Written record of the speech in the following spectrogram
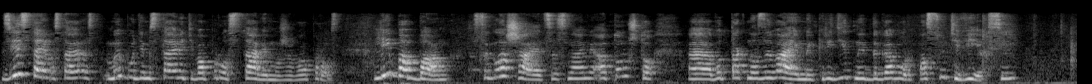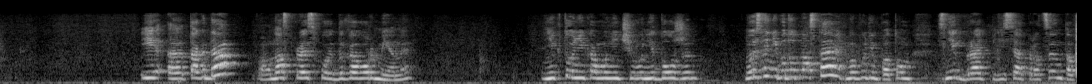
здесь ставим- ставим- мы будем ставить вопрос, ставим уже вопрос. Либо банк соглашается с нами о том, что э, вот так называемый кредитный договор, по сути, вексель, и э, тогда у нас происходит договор мены, никто никому ничего не должен. Но если они будут наставить, мы будем потом с них брать 50%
